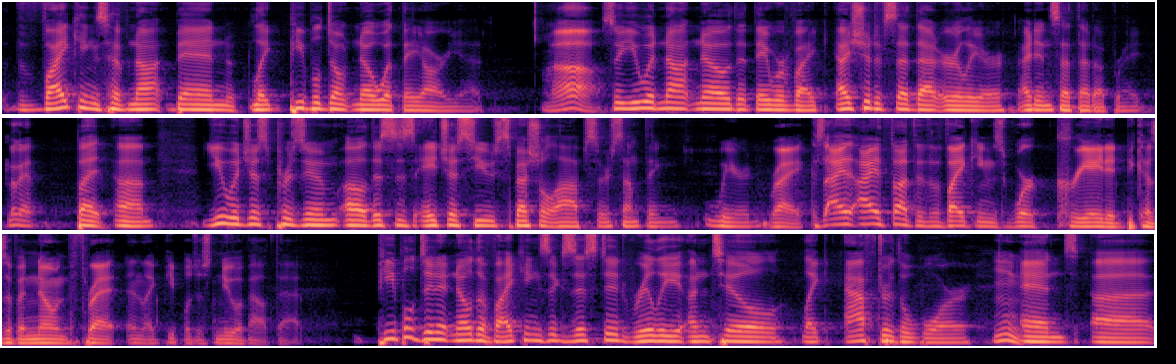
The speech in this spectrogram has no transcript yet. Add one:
the Vikings have not been like people don't know what they are yet. Oh, So you would not know that they were Viking. I should have said that earlier. I didn't set that up right okay. but um, you would just presume, oh, this is HSU special ops or something weird. Right. Because I, I thought that the Vikings were created because of a known threat and like people just knew about that. People didn't know the Vikings existed really until like after the war, and uh,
